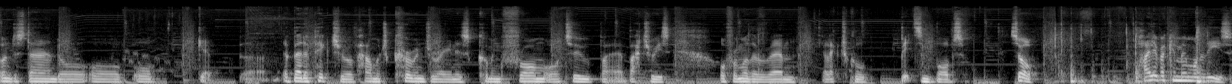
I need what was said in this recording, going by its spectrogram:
understand or, or, or get uh, a better picture of how much current drain is coming from or to batteries or from other um, electrical bits and bobs. So, highly recommend one of these.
